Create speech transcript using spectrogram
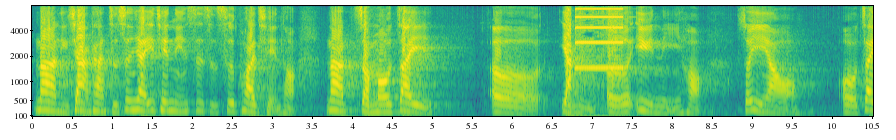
那你想想看，只剩下一千零四十四块钱哈，那怎么在呃养儿育女哈？所以哦哦，在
